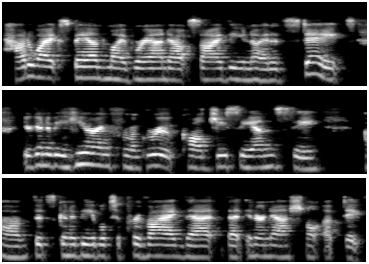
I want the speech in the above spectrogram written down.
how do I expand my brand outside the United States, you're going to be hearing from a group called GCNC uh, that's going to be able to provide that, that international update.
